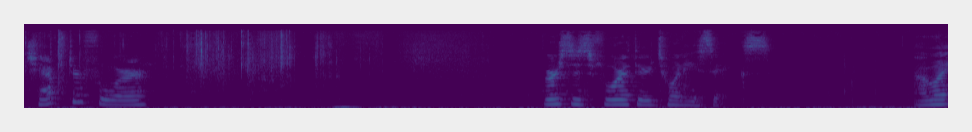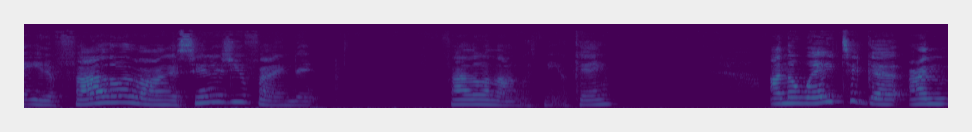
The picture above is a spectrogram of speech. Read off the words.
chapter 4, verses 4 through 26. I want you to follow along as soon as you find it. Follow along with me, okay? On the way to go on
